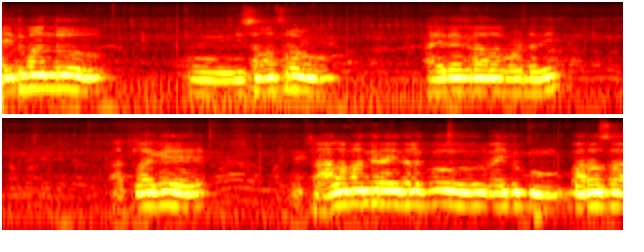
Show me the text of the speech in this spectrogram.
రైతు బంధు ఈ సంవత్సరం ఐదు ఎకరాల పడ్డది. అట్లాగే చాలామంది రైతులకు రైతు భరోసా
